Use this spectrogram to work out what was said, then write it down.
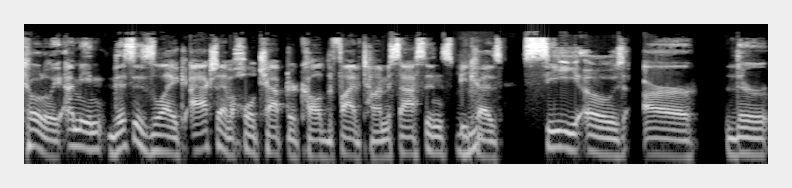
Totally. I mean, this is like, I actually have a whole chapter called The Five Time Assassins Mhm. because CEOs are their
